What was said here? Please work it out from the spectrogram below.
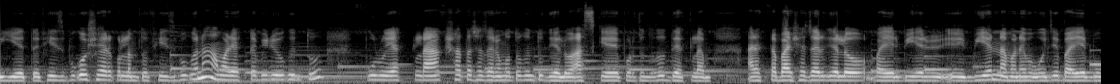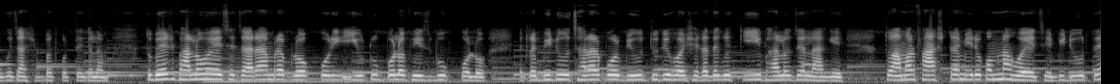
ইয়েতে ফেসবুকেও শেয়ার করলাম। তো ফেসবুকে না আমার একটা ভিডিও কিন্তু পুরো এক লাখ সাতাশ হাজারের মতো কিন্তু গেল। আজকে পর্যন্ত তো দেখলাম। আর একটা বাইশ হাজার গেল বাইয়ের বিয়ের বিয়ের না মানে ওই যে বাইয়ের বউকে যে আশীর্বাদ করতে গেলাম। তো বেশ ভালো হয়েছে। যারা আমরা ব্লগ করি ইউটিউব বলো ফেসবুক বলো, একটা ভিডিও ছাড়ার পর ভিউজ যদি হয়, সেটা দেখবে কী ভালো যে লাগে। তো আমার ফার্স্ট টাইম এরকম না হয়েছে ভিডিওতে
